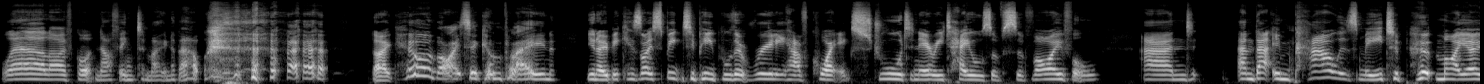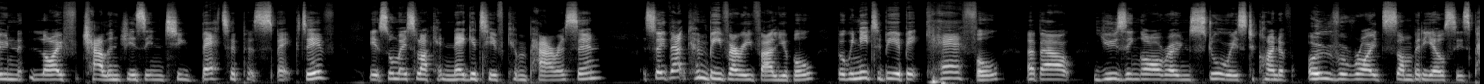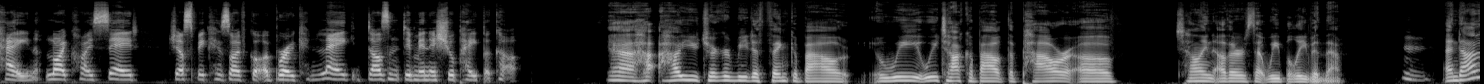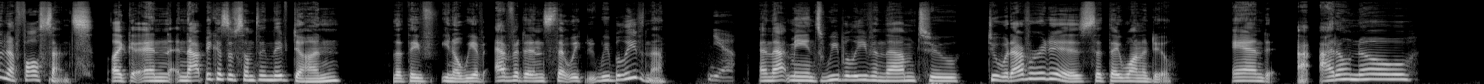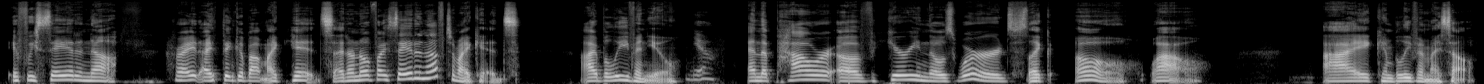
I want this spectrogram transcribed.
well, I've got nothing to moan about. like, who am I to complain? You know, because I speak to people that really have quite extraordinary tales of survival. And and that empowers me to put my own life challenges into better perspective. It's almost like a negative comparison. So that can be very valuable, but we need to be a bit careful about using our own stories to kind of override somebody else's pain. Like I said, just because I've got a broken leg doesn't diminish your paper cut. Yeah, how you triggered me to think about we we talk about the power of telling others that we believe in them. Hmm. And not in a false sense. Like and, and not because of something they've done that they've, you know, we have evidence that we we believe in them. Yeah. And that means we believe in them to do whatever it is that they want to do. And I, I don't know if we say it enough, right? I think about my kids. I don't know if I say it enough to my kids. I believe in you. Yeah. And the power of hearing those words, like, oh, wow, I can believe in myself.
